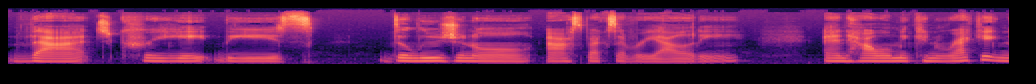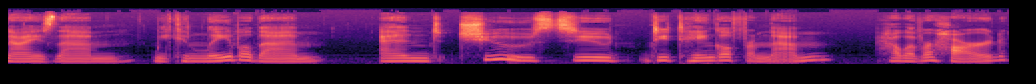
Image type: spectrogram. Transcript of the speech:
that create these delusional aspects of reality. And how, when we can recognize them, we can label them and choose to detangle from them however hard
